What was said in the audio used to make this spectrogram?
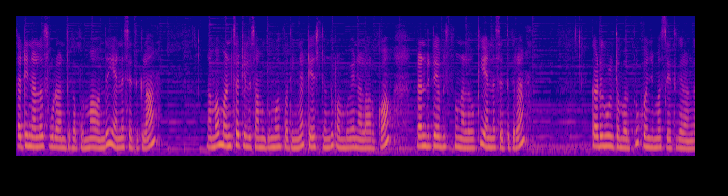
சட்டி நல்லா சூடானதுக்கப்புறமா வந்து எண்ணெய் சேர்த்துக்கலாம். நம்ம மண் சட்டியில் சமைக்கும் போது பார்த்திங்கன்னா டேஸ்ட் வந்து ரொம்பவே நல்லாயிருக்கும் ரெண்டு டேபிள் ஸ்பூன் அளவுக்கு எண்ணெய் சேர்த்துக்கிறேன். கடுகு உளுத்தம் பருப்பு கொஞ்சமாக சேர்த்துக்கிறாங்க.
